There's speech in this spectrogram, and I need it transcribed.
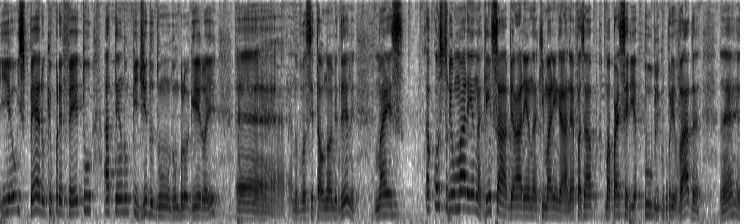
E eu espero que o prefeito atenda um pedido de um, de um blogueiro aí, é, não vou citar o nome dele, mas a construir uma arena, quem sabe a arena aqui em Maringá, né? Fazer uma, uma parceria público-privada, né?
